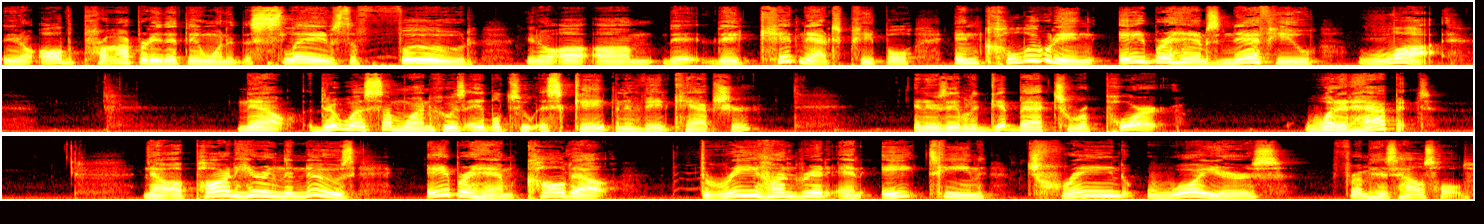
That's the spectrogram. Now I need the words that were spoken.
you know all the property that they wanted, the slaves, the food you know, uh, um, they, they kidnapped people, including Abraham's nephew, Lot. Now, there was someone who was able to escape and evade capture, and he was able to get back to report what had happened. Now, upon hearing the news, Abraham called out 318 trained warriors from his household,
